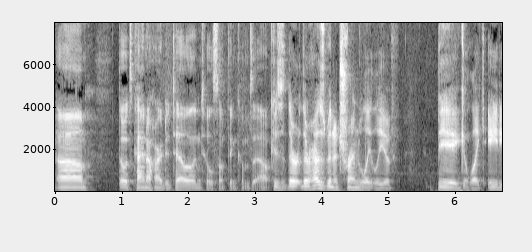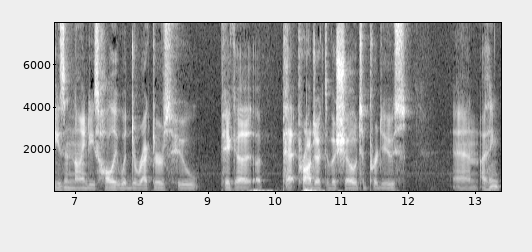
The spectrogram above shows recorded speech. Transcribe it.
um, though it's kind of hard to tell until something comes out. Because there there has been a trend lately of big like 80s and 90s Hollywood directors who pick a, a pet project of a show to produce, and I think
